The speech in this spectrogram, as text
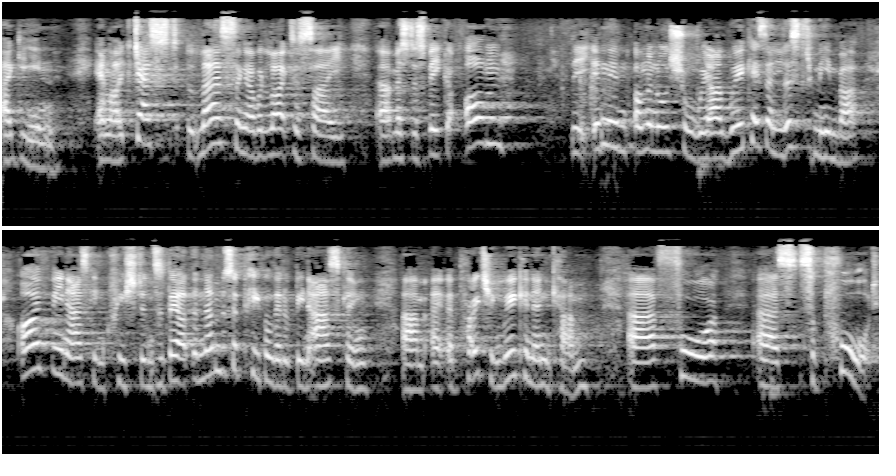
again. And I just, last thing I would like to say, uh, Mr Speaker, on the, the, on the North Shore where I work as a list member, I've been asking questions about the numbers of people that have been asking, um, approaching work and income uh, for uh, support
